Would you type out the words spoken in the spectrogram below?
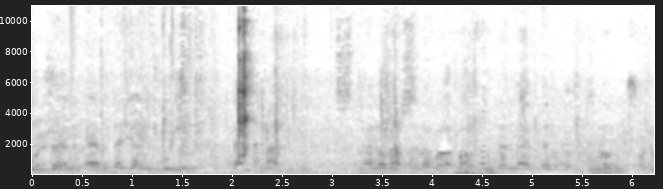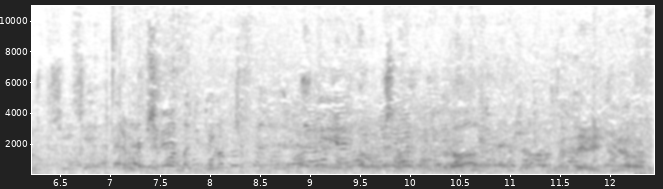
Benim evim de yayılmış. Ben de mağdurum. Hele bak hele bak- bakın benim evde dolap düştü. Şey şey benim evde bir şey olmadı. Dolap çıktı düştü. Şey, Aa, ben- Deri dinar abi.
